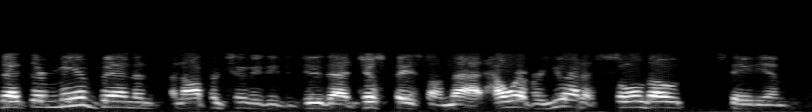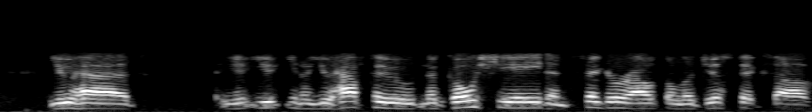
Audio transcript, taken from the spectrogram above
that there may have been an, an opportunity to do that just based on that. However, you had a sold out stadium, you had you, you you know you have to negotiate and figure out the logistics of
